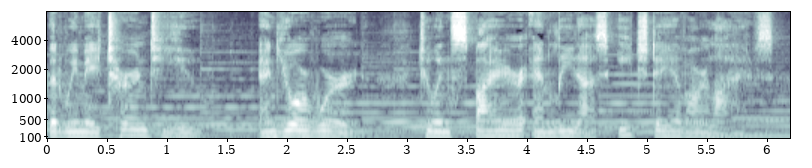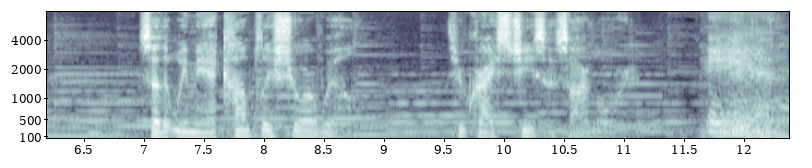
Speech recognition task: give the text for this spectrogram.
that we may turn to you and your word to inspire and lead us each day of our lives so that we may accomplish your will through Christ Jesus our Lord. Amen.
